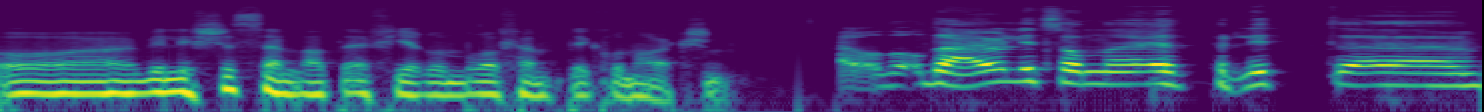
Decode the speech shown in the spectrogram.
og vil ikke selge til 450 kroner aksjen. Ja, og det er jo litt sånn et, litt uh,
